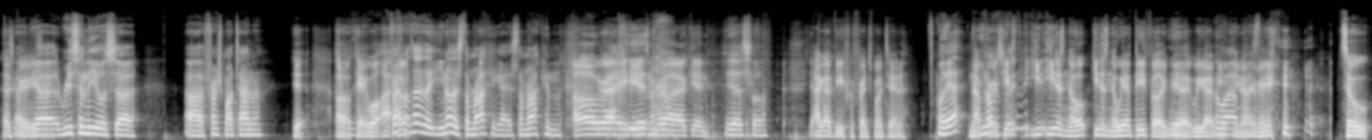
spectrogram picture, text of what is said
That's crazy. yeah, recently it was uh, uh, French Montana. Yeah. Oh, okay. Well, I, French I Montana's like you know, it's the Moroccan guy. It's the Moroccan. oh right, he is Moroccan. Yeah. So. I got beef with French Montana. Oh yeah. Not You know first. He, he he doesn't know. He doesn't know we have beef, but like we Yeah. got, we got beef. you know what I mean? so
